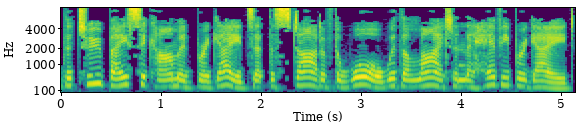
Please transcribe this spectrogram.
The two basic armored brigades at the start of the war were the Light and the Heavy Brigade.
